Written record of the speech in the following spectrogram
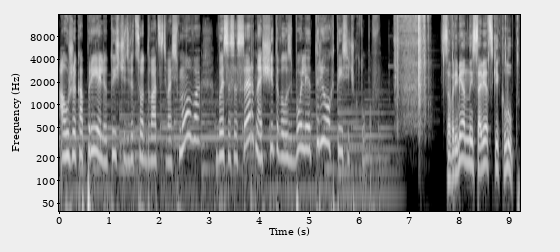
А уже к апрелю 1928 в СССР насчитывалось более трех тысяч клубов – современный советский клуб,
